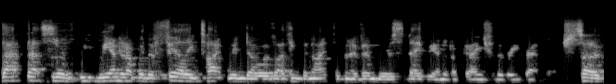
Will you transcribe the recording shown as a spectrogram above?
that that sort of we, we ended up with a fairly tight window of I think the 9th of November is the date we ended up going for the rebrand launch. So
